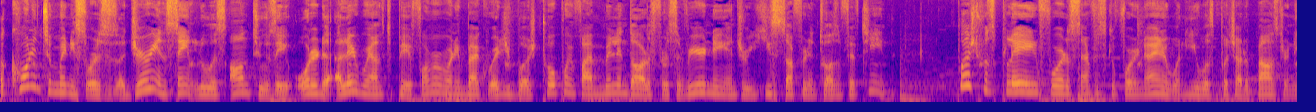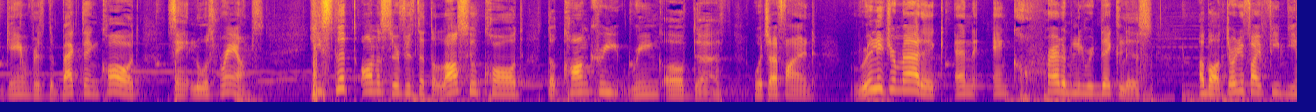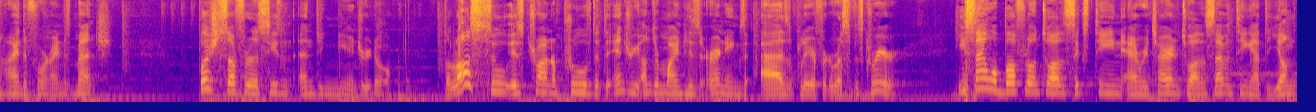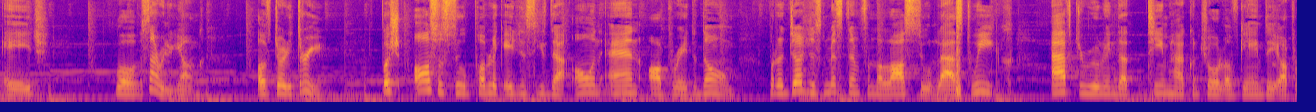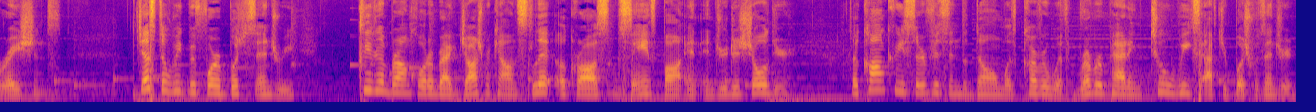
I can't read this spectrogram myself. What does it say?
According to many sources, a jury in St. Louis on Tuesday ordered the LA Rams to pay former running back Reggie Bush $12.5 million for a severe knee injury he suffered in 2015. Bush was playing for the San Francisco 49ers when he was pushed out of bounds during the game versus the back then called St. Louis Rams. He slipped on a surface that the lawsuit called the concrete ring of death, which I find really dramatic and incredibly ridiculous, about 35 feet behind the 49ers bench. Bush suffered a season ending knee injury though. The lawsuit is trying to prove that the injury undermined his earnings as a player for the rest of his career. He signed with Buffalo in 2016 and retired in 2017 at the young age, well, it's not really young, of 33. Bush also sued public agencies that own and operate the dome, but a judge dismissed them from the lawsuit last week after ruling that the team had control of game day operations. Just a week before Bush's injury, Cleveland Brown quarterback Josh McCown slid across the same spot and injured his shoulder. The concrete surface in the dome was covered with rubber padding two weeks after Bush was injured.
